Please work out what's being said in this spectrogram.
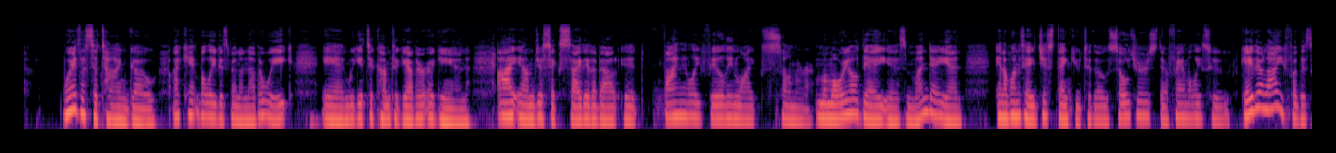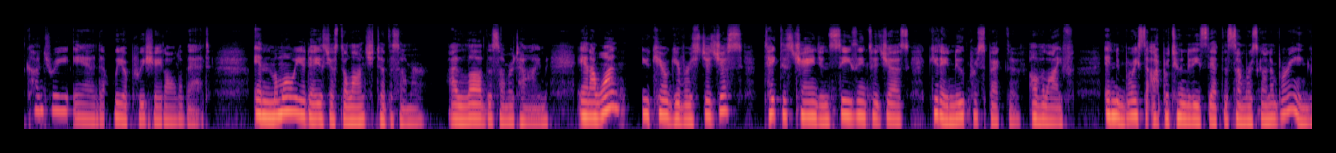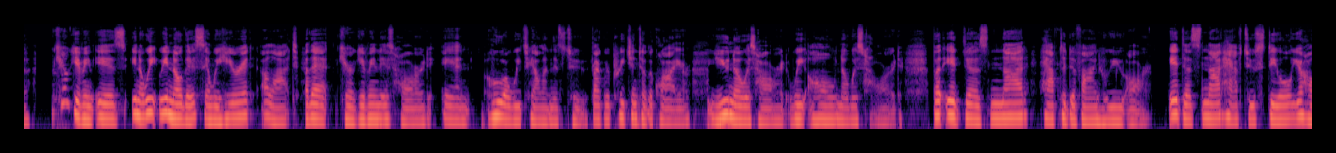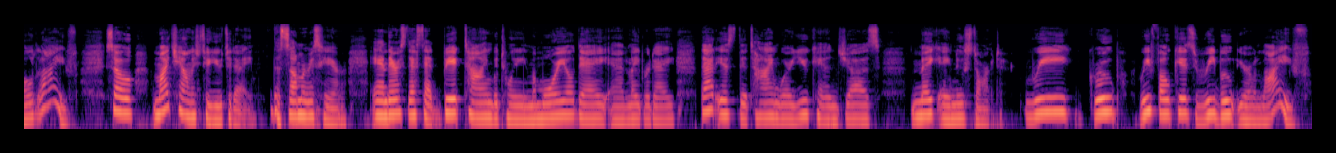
where does the time go? I can't believe it's been another week and we get to come together again. I am just excited about it finally feeling like summer. Memorial Day is Monday and and I want to say just thank you to those soldiers, their families who gave their life for this country and we appreciate all of that. And Memorial Day is just a launch to the summer. I love the summertime and I want you caregivers to just take this change in season to just get a new perspective of life and embrace the opportunities that the summer is going to bring. Caregiving is, you know, we, we know this and we hear it a lot that caregiving is hard. And who are we telling this to? Like we're preaching to the choir. You know it's hard. We all know it's hard. But it does not have to define who you are. It does not have to steal your whole life. So, my challenge to you today the summer is here and there's that's that big time between memorial day and labor day that is the time where you can just make a new start regroup refocus reboot your life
